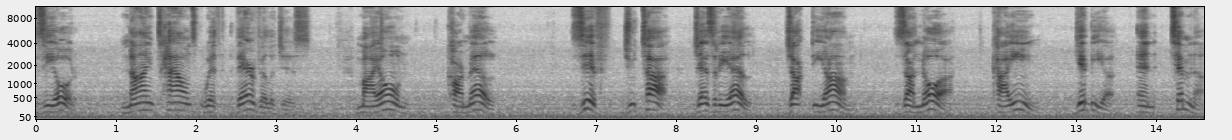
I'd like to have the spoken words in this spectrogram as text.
Zior, nine towns with their villages. Maon, Carmel, Ziph, Juttah, Jezreel, Jokdeam, Zanoah, Cain, Gibeah, and Timnah,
